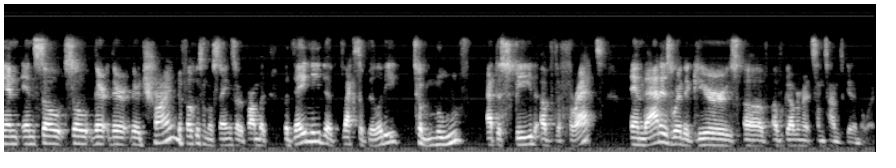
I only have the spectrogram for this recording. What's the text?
And and so so they're they're they're trying to focus on those things that are a problem, but but they need the flexibility to move at the speed of the threat, and that is where the gears of of government sometimes get in the way.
